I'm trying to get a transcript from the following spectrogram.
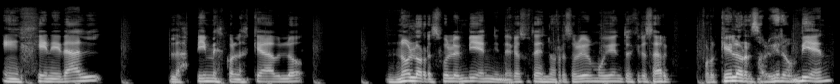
en general las pymes con las que hablo no lo resuelven bien, y en el caso de ustedes lo resolvieron muy bien, entonces quiero saber por qué lo resolvieron bien,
